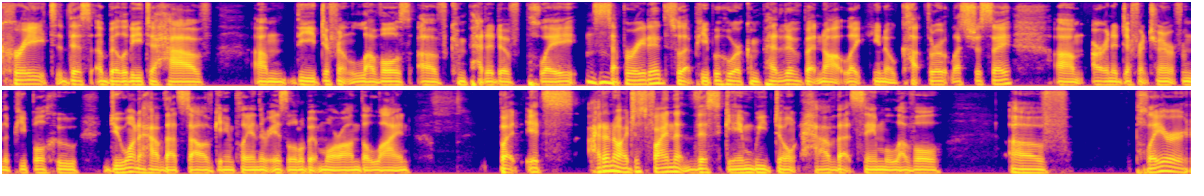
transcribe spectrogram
create this ability to have um, the different levels of competitive play Mhm. separated so that people who are competitive but not like you know cutthroat let's just say um, are in a different tournament from the people who do want to have that style of gameplay and there is a little bit more on the line but it's i don't know i just find that this game we don't have that same level of player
